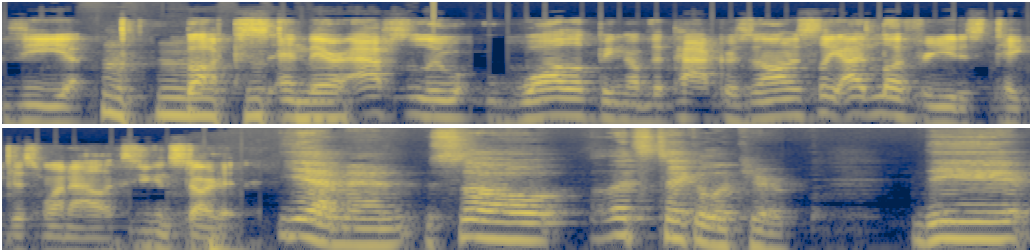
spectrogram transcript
the Bucks and their absolute walloping of the Packers. And honestly, I'd love for you to take this one, Alex. You can start it. Yeah, man. So let's take a look here. The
